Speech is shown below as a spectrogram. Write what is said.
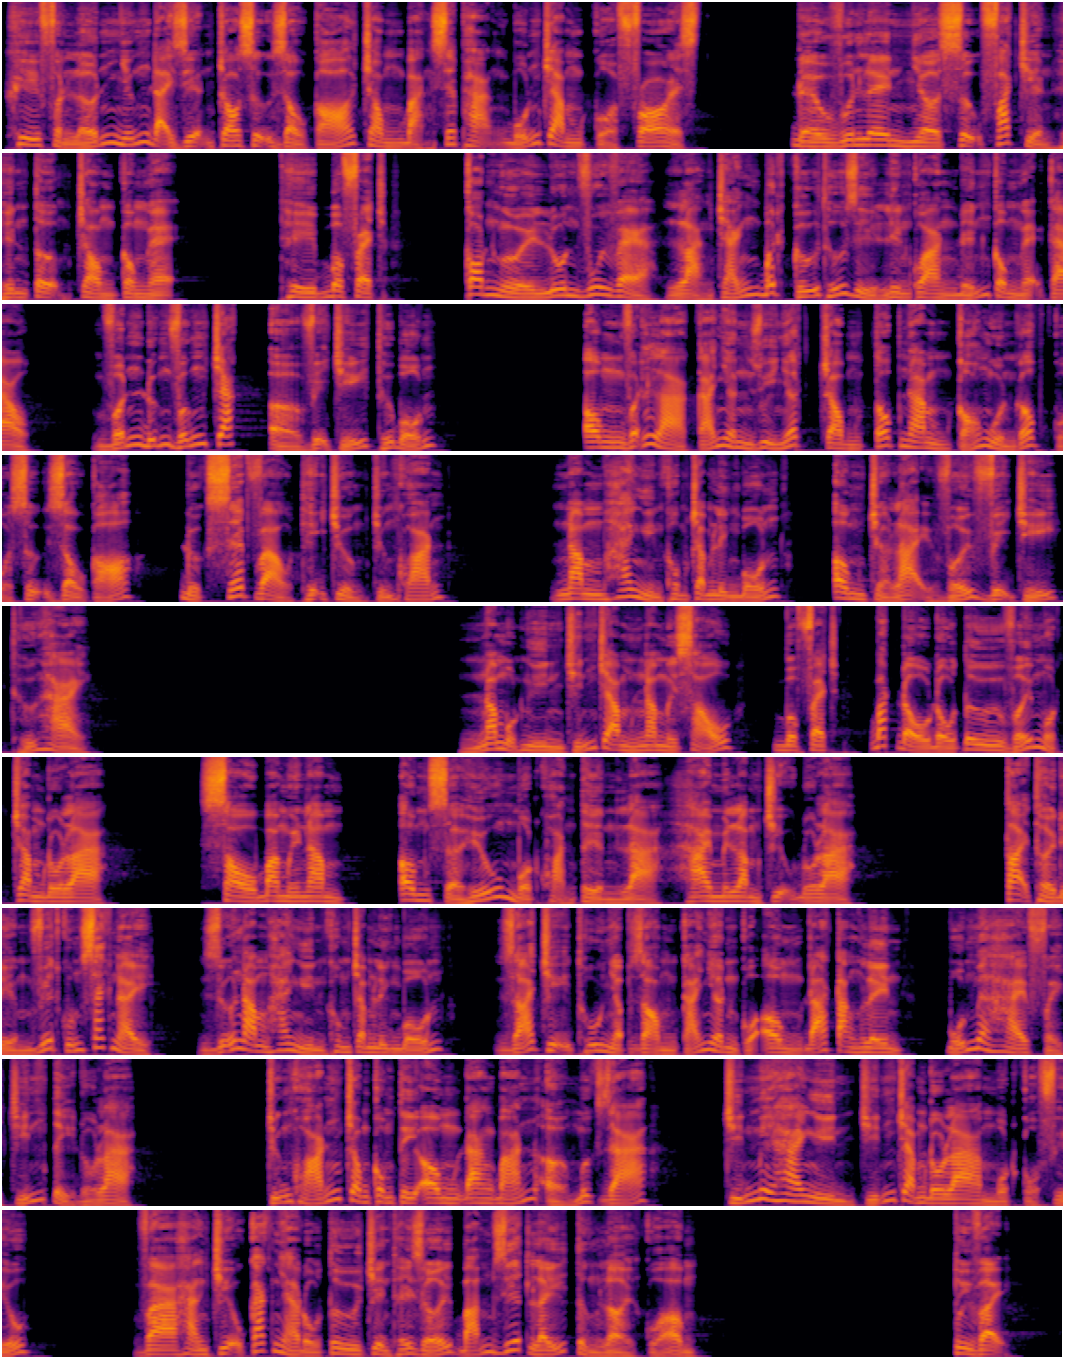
khi phần lớn những đại diện cho sự giàu có trong bảng xếp hạng 400 của Forbes đều vươn lên nhờ sự phát triển hiện tượng trong công nghệ, thì Buffett, con người luôn vui vẻ lảng tránh bất cứ thứ gì liên quan đến công nghệ cao, vẫn đứng vững chắc ở vị trí thứ 4. Ông vẫn là cá nhân duy nhất trong top 5 có nguồn gốc của sự giàu có được xếp vào thị trường chứng khoán. Năm 2004, ông trở lại với vị trí thứ hai. Năm 1956, Buffett bắt đầu đầu tư với 100 đô la. Sau 30 năm, ông sở hữu một khoản tiền là 25 triệu đô la. Tại thời điểm viết cuốn sách này, giữa năm 2004, giá trị thu nhập dòng cá nhân của ông đã tăng lên 42,9 tỷ đô la. Chứng khoán trong công ty ông đang bán ở mức giá 92.900 đô la một cổ phiếu và hàng triệu các nhà đầu tư trên thế giới bám giết lấy từng lời của ông. Tuy vậy,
